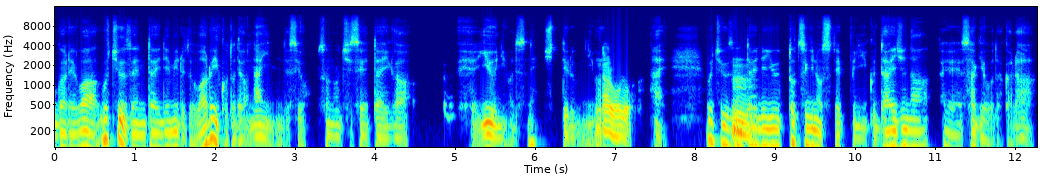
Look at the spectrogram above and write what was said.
昏は宇宙全体で見ると悪いことではないんですよ。その知性体が、えー言うにはですね、知ってるには。なるほど。はい。宇宙全体で言うと次のステップに行く大事な、えー作業だから、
